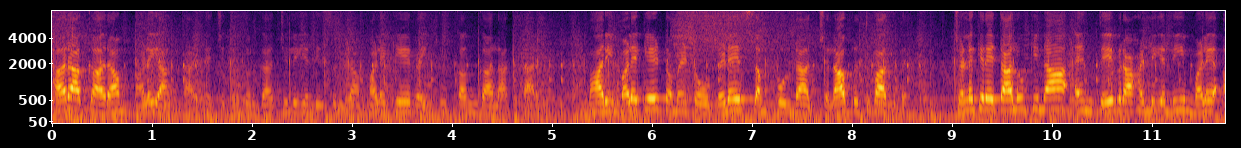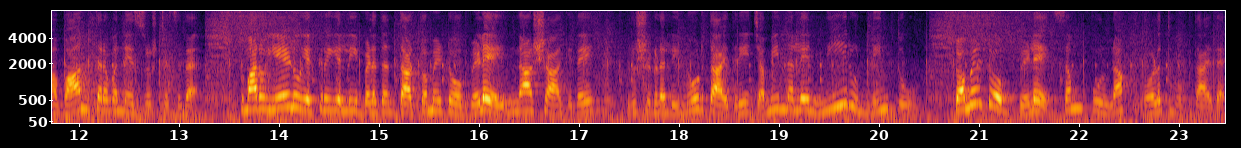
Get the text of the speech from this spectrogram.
ಧಾರಾಕಾರ ಮಳೆಯಾಗ್ತಾ ಇದೆ. ಚಿತ್ರದುರ್ಗ ಜಿಲ್ಲೆಯಲ್ಲಿ ಸುರಿದ ಮಳೆಗೆ ರೈತರು ಕಂಗಾಲಾಗಿದ್ದಾರೆ. ಭಾರಿ ಮಳೆಗೆ ಟೊಮೆಟೊ ಬೆಳೆ ಸಂಪೂರ್ಣ ಜಲಾವೃತವಾಗಿದೆ. ಚಳ್ಳಕೆರೆ ತಾಲೂಕಿನ ಎನ್. ದೇವರಹಳ್ಳಿಯಲ್ಲಿ ಮಳೆ ಅವಾಂತರವನ್ನೇ ಸೃಷ್ಟಿಸಿದೆ. ಸುಮಾರು ಏಳು ಎಕರೆಯಲ್ಲಿ ಬೆಳೆದಂತ ಟೊಮೆಟೊ ಬೆಳೆ ನಾಶ ಆಗಿದೆ. ದೃಶ್ಯಗಳಲ್ಲಿ ನೋಡ್ತಾ ಇದ್ರಿ, ಜಮೀನಲ್ಲೇ ನೀರು ನಿಂತು ಟೊಮೆಟೊ ಬೆಳೆ ಸಂಪೂರ್ಣ ಕೊಳೆತು ಹೋಗ್ತಾ ಇದೆ.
